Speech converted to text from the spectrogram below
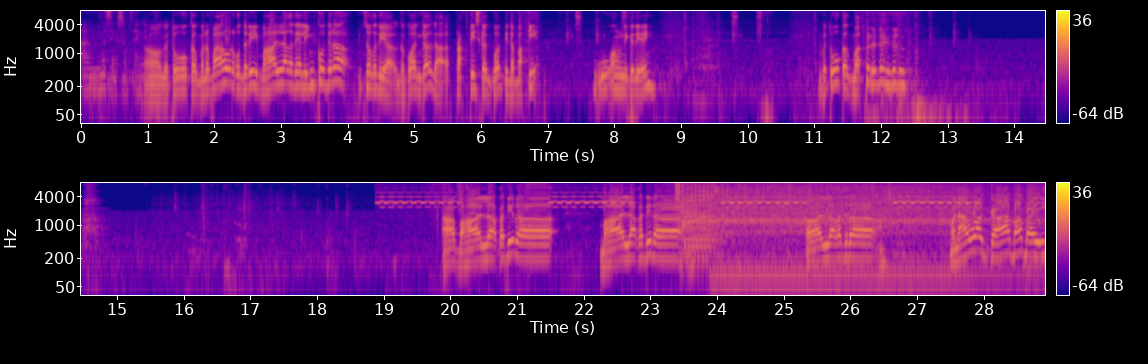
I'm missing something. Oh, gato kag manabaho ra ko diri. Bahala ka diya lingkod dira. So ka diya, gakuan ka, ga, practice kag kuan pidabaki. Uang ni ka di ay. Gato kag ma. Ah, bahala ka dira. Bahala ka dira. Bahala ka dira. Manawag ka, bye-bye.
